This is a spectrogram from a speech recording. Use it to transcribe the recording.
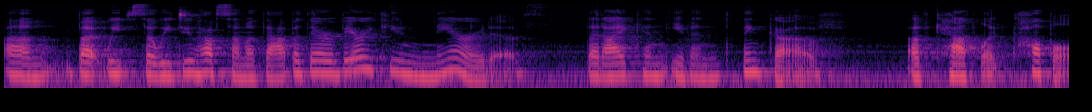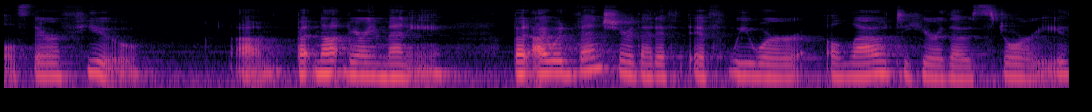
Um, but we, so we do have some of that, but there are very few narratives that I can even think of of Catholic couples. There are a few, um, but not very many. But I would venture that if, if we were allowed to hear those stories,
